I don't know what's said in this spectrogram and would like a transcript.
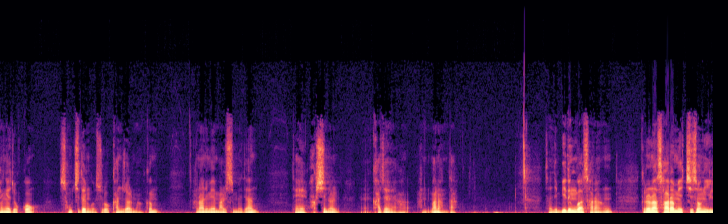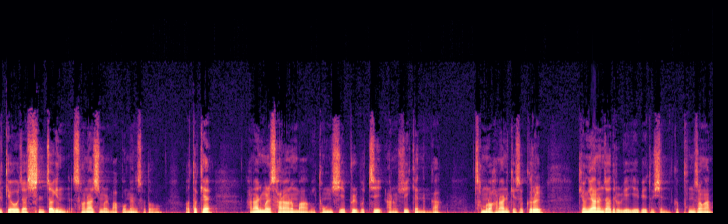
행해졌고 성취된 것으로 간주할 만큼 하나님의 말씀에 대한 대 확신을 가져야만 한다. 자, 이제 믿음과 사랑. 그러나 사람의 지성이 일깨워져 신적인 선하심을 맛보면서도 어떻게 하나님을 사랑하는 마음이 동시에 불붙지 않을 수 있겠는가? 참으로 하나님께서 그를 경외하는 자들을 위해 예배해 두신 그 풍성한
